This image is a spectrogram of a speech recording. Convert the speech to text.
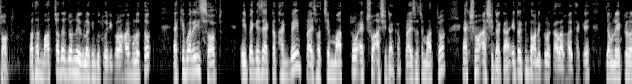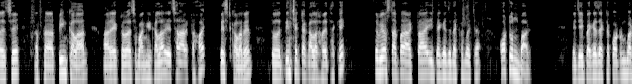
সফট অর্থাৎ বাচ্চাদের জন্য এগুলো কিন্তু তৈরি করা হয় মূলত। একেবারেই সফট। এই প্যাকেজে একটা থাকবে, প্রাইস হচ্ছে মাত্র একশো আশি টাকা। প্রাইস হচ্ছে মাত্র একশো আশি টাকা। এটার কিন্তু অনেকগুলো কালার হয়ে থাকে। যেমন একটা রয়েছে আপনার পিঙ্ক কালার আর একটা রয়েছে বাঙ্গি কালার এছাড়া আরেকটা হয় পেস্ট কালারের তো তিন চারটা কালার হয়ে থাকে। তো বিয়স তারপর আরেকটা এই প্যাকেজে দেখাবো, এটা কটন বার এই যে এই প্যাকেজে একটা কটন বার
